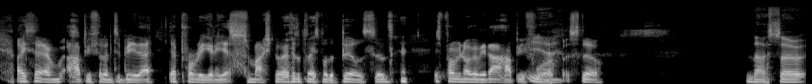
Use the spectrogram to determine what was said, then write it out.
I say I'm happy for them to be there. They're probably going to get smashed all over the place by the Bills, so it's probably not going to be that happy for Yeah. them. But still, No, so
